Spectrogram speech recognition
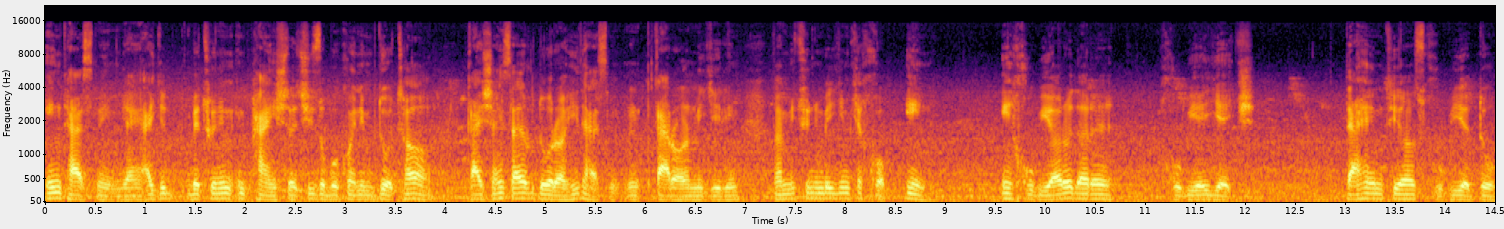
این تصمیم یعنی اگه بتونیم این پنج تا چیز رو بکنیم دوتا قشنگ سر دوراهی تصمیم قرار می‌گیریم و می‌تونیم بگیم که خب این این خوبی ها رو داره. خوبی یک ده امتیاز خوبی دو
